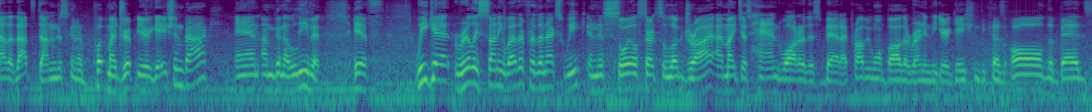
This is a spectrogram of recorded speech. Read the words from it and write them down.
Now that that's done, I'm just gonna put my drip irrigation back and I'm gonna leave it. If we get really sunny weather for the next week and this soil starts to look dry, I might just hand water this bed. I probably won't bother running the irrigation because all the beds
